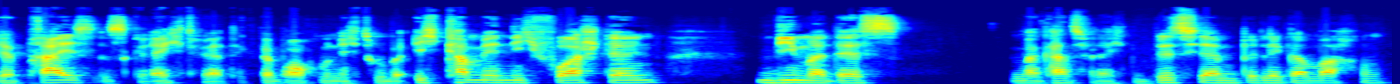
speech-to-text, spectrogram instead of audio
der Preis ist gerechtfertigt. Da braucht man nicht drüber. Ich kann mir nicht vorstellen, wie man das, man kann es vielleicht ein bisschen billiger machen.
